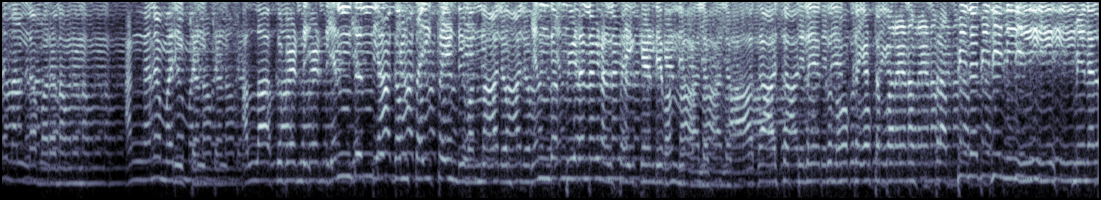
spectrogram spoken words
അതാണ് നല്ല മരണം. അങ്ങനെ മരിക്കണം. അള്ളാഹ്ക്ക് വേണ്ടി എന്ത് ത്യാഗം സഹിക്കേണ്ടി വന്നാലും എന്ത് പീഡനങ്ങൾ സഹിക്കേണ്ടി വന്നാലും ആകാശത്തിലേക്ക് നോക്കിയിട്ട് പറയണം മിനൽ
